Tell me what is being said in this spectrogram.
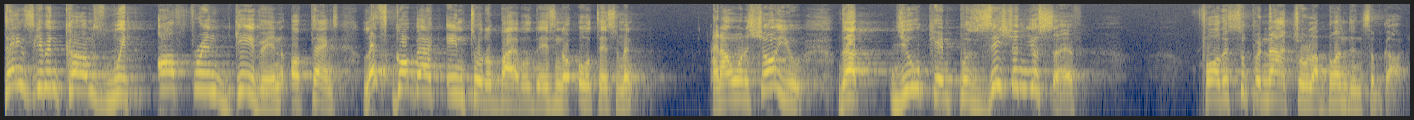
Thanksgiving comes with offering giving of thanks. Let's go back into the Bible days in the Old Testament. And I want to show you that you can position yourself for the supernatural abundance of God.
